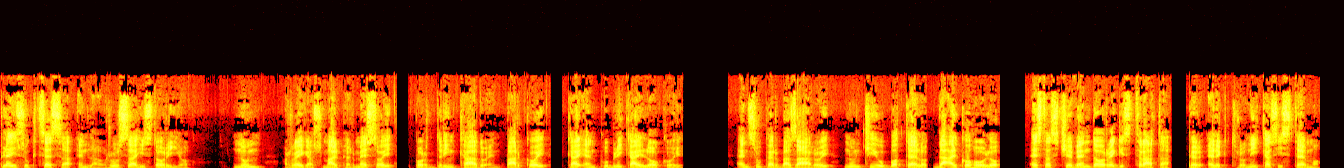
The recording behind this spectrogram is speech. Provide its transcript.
plei successa en la russa historio. Nun regas malpermesoi por drinkado en parcoi cae en publicae locoi. En superbazaroi nun ciu botelo da alcoholo estas cevendo registrata per electronica sistemo,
